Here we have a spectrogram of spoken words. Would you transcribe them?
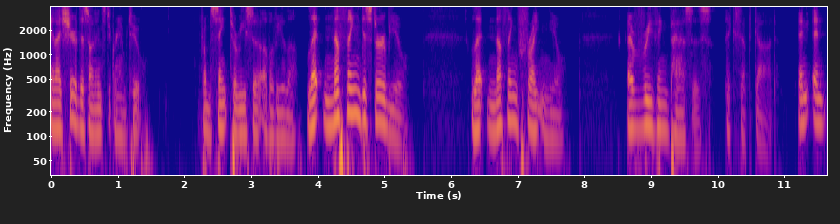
And I shared this on Instagram too, from St. Teresa of Avila. Let nothing disturb you. Let nothing frighten you. Everything passes except God. And and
